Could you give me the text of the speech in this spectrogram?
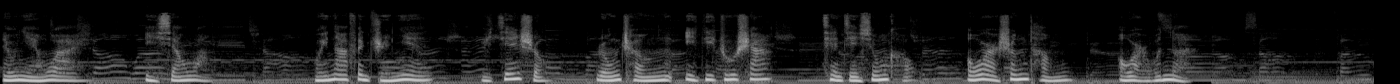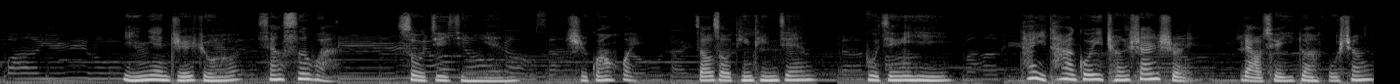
流年外，亦相望，为那份执念与坚守，融成一滴朱砂，嵌进胸口，偶尔生疼，偶尔温暖。一念执着，相思晚，宿寂几年，时光会，走走停停间，不经意，他已踏过一程山水，了却一段浮生。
